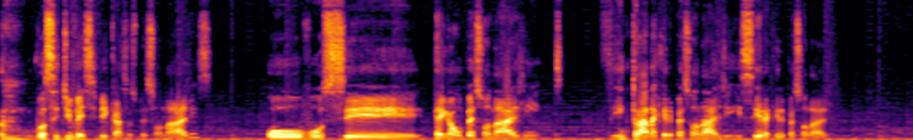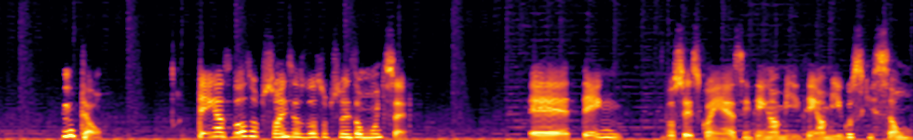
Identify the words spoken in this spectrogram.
você diversificar seus personagens ou você pegar um personagem, entrar naquele personagem e ser aquele personagem? Então, tem as duas opções e as duas opções dão muito certo. É, tem, vocês conhecem, tem, ami tem amigos que são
